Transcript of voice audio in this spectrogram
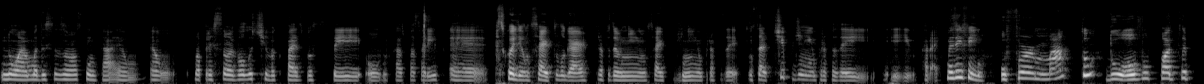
não é uma decisão assim, tá? É, um- é um- uma pressão evolutiva que faz você, ou no caso passarinho, é, escolher um certo lugar pra fazer um ninho, um certo ninho pra fazer, um certo tipo de ninho pra fazer e o caralho. Mas enfim, o formato do ovo pode ser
